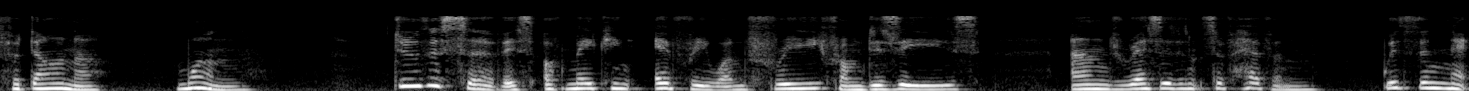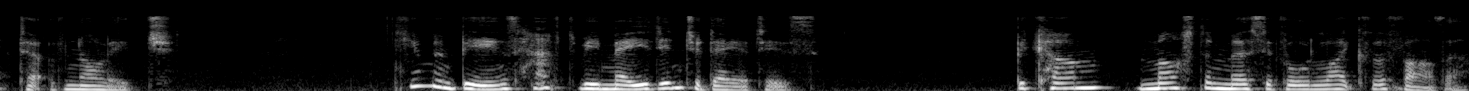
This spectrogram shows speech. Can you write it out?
for Dharna 1 do the service of making everyone free from disease and residents of heaven with the nectar of knowledge. Human beings have to be made into deities. Become Master Merciful like the Father.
